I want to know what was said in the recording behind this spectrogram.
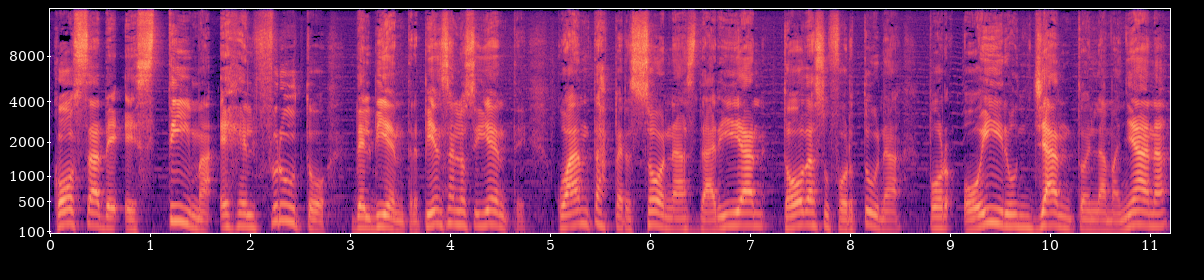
cosa de estima es el fruto del vientre. Piensa en lo siguiente, ¿cuántas personas darían toda su fortuna por oír un llanto en la mañana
